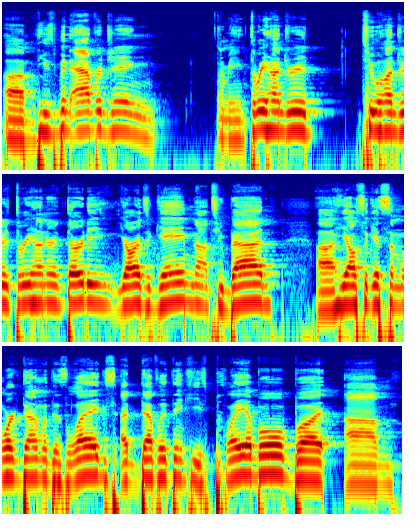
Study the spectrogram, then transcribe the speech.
Um, he's been averaging, I mean, 300, 200, 330 yards a game, not too bad. Uh, he also gets some work done with his legs. I definitely think he's playable, but um,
